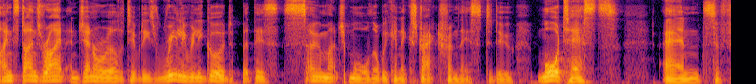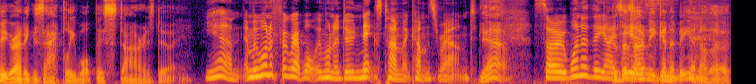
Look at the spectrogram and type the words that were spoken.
Einstein's right and general relativity is really, really good. But there's so much more that we can extract from this to do more tests and to figure out exactly what this star is doing. yeah, and we want to figure out what we want to do next time it comes around. Yeah, So one of the because ideas there's only going to be another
